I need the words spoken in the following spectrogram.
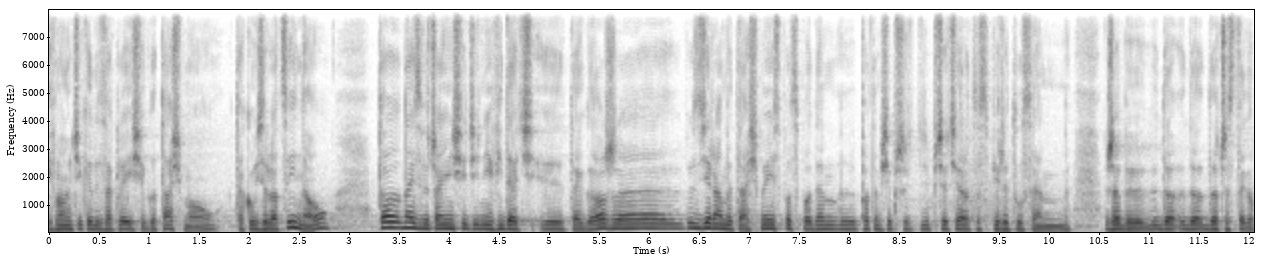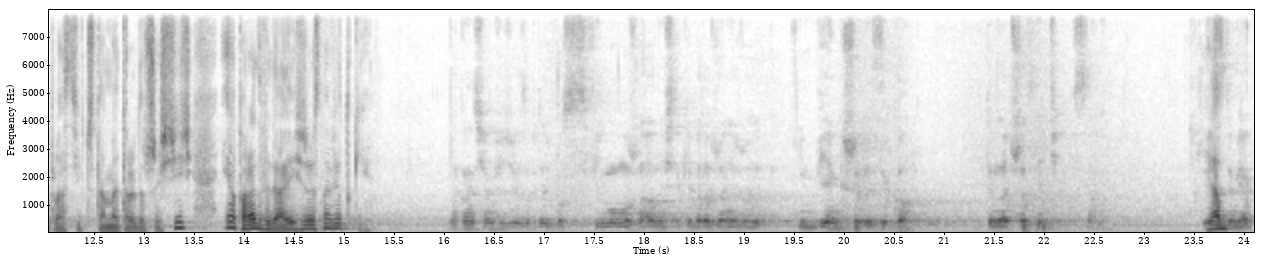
I w momencie, kiedy zaklei się go taśmą, taką izolacyjną, to najzwyczajniej się dzieje nie widać y, tego, że zdzieramy taśmę i spod spodem y, potem się prze- przeciera to spirytusem, żeby do, do, do czystego plastik czy tam metal doczyścić i aparat wydaje się, że jest nowiutki. Na koniec chciałem się Ciebie zapytać, bo z filmu można odnieść takie wrażenie, że im większe ryzyko, tym lepsze zdjęcie. Czy Ja- jest tym jak,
